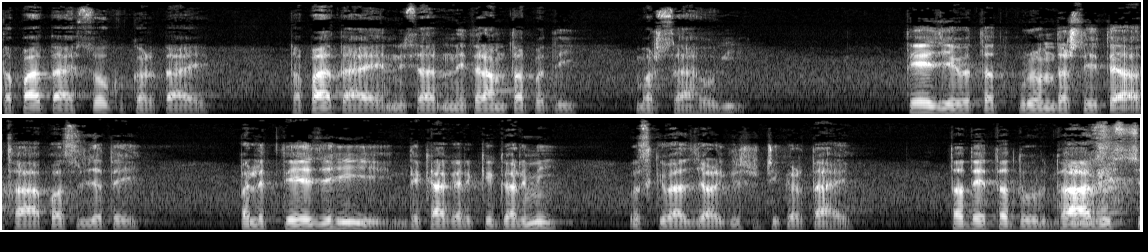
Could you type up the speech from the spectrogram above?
तपाता है, शोक करता है, तपाता है नितराम तपति वर्षा होगी। तेज एवं तत्पूर्व दर्शित अथा अपसृजते पहले तेज ही दिखा करके गर्मी, उसके बाद जल की सृष्टि करता है। तदेत ऊर्धाभिश्च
